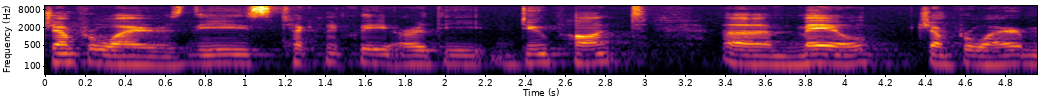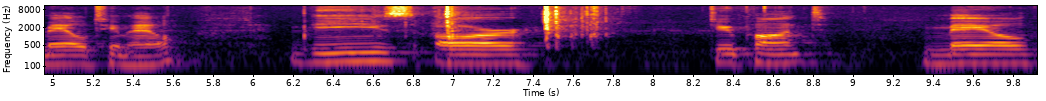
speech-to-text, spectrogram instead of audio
jumper wires. These technically are the DuPont uh, male jumper wire, male to male. These are DuPont male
